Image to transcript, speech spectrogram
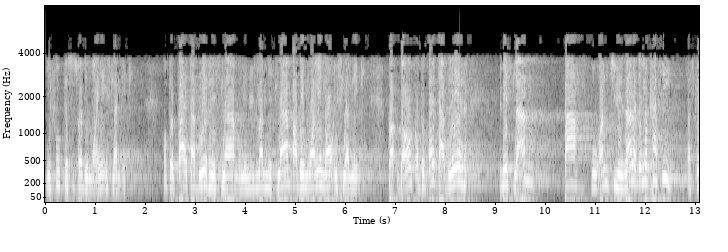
il faut que ce soit des moyens islamiques. On ne peut pas établir l'islam ou les musulmans de l'islam par des moyens non islamiques. Donc on ne peut pas établir l'islam par ou en utilisant la démocratie, parce que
